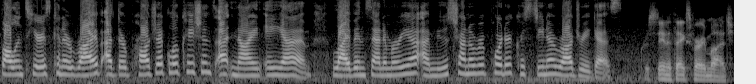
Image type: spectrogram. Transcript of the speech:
Volunteers can arrive at their project locations at 9 a.m. Live in Santa Maria, I'm News Channel reporter Christina Rodriguez. Christina, thanks very much.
